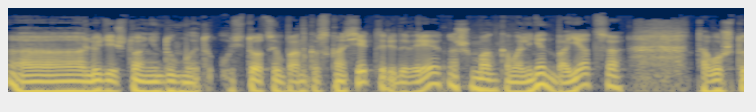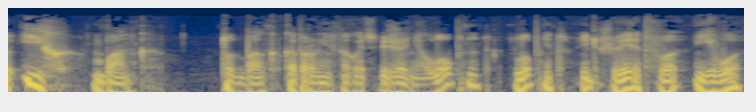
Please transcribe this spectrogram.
э, людей, что они думают о ситуации в банковском секторе, доверяют нашим банкам или нет, боятся того, что их банк тот банк, в котором у них находится сбережения, лопнут, лопнет, или же верят в его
